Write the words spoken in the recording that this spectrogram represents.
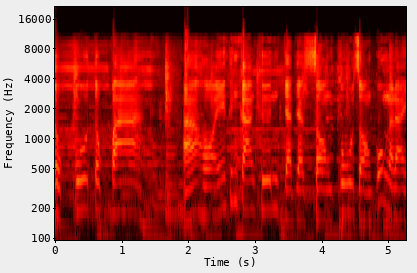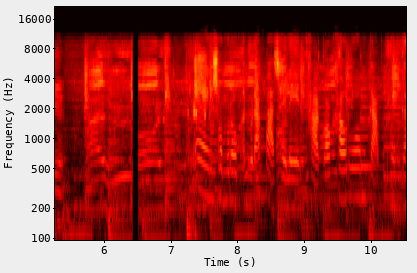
ตกปูตกปลาหาหอยถึงกลางคืนจะจะส่องปูส่องกุ้งอะไรเองชมรมอนุรักษ์ป่าชายเลนค่ะ ก็เข้าร่วมกับโครงก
